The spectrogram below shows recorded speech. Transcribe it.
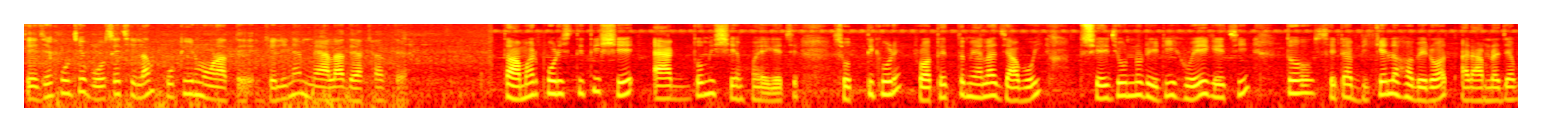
সেজে কুজে বসেছিলাম কুটির মোড়াতে, গেলি না মেলা দেখাতে? তো আমার পরিস্থিতি সে একদমই সেম হয়ে গেছে। সত্যি করে রথের তো মেলা যাবই, সেই জন্য রেডি হয়ে গেছি। তো সেটা বিকেলে হবে রথ আর আমরা যাব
